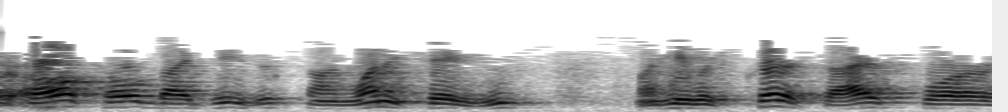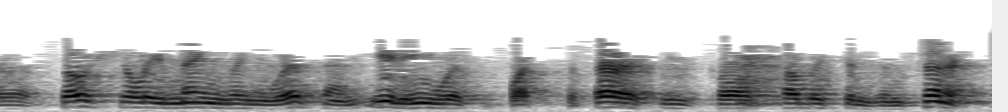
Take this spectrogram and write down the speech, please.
Were all told by Jesus on one occasion when he was criticized for uh, socially mingling with and eating with what the Pharisees called publicans and sinners.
